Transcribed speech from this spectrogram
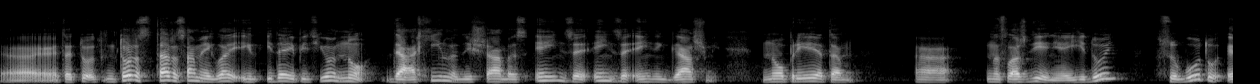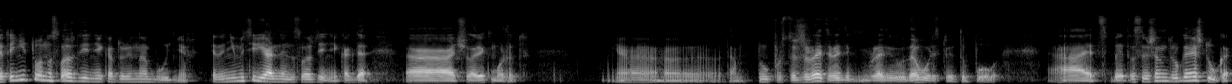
Э, это то, тоже та же самая игла, еда и питье, но да ахила ди шабас эйнзе эйнзе эйни гашми. Но при этом наслаждение едой в субботу это не то наслаждение, которое на буднях. Это не материальное наслаждение, когда человек может Э, там, ну, просто жрать ради, ради удовольствия тупого. А это, это совершенно другая штука.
